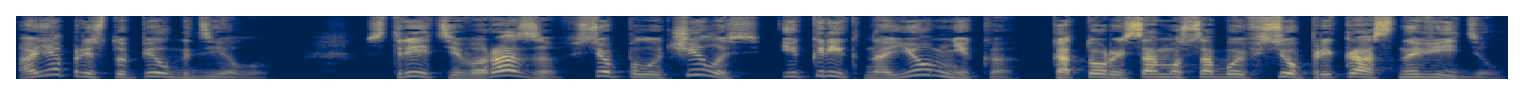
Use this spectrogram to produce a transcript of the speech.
а я приступил к делу. С третьего раза все получилось, и крик наемника, который, само собой, все прекрасно видел,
